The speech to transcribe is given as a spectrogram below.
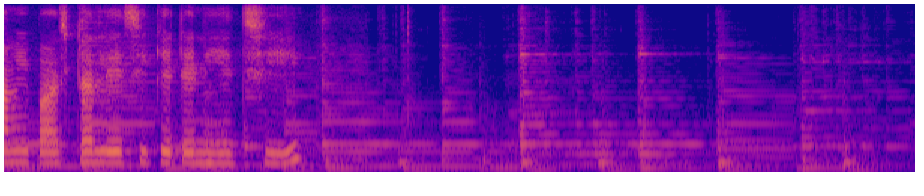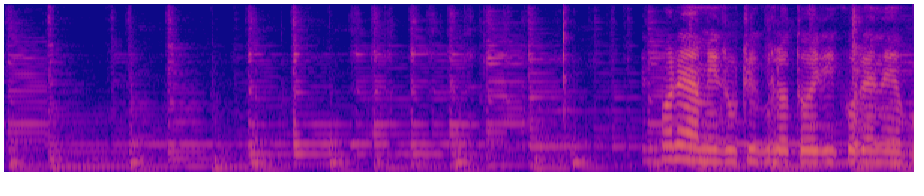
আমি পাঁচটা লেচি কেটে নিয়েছি। এরপরে আমি রুটিগুলো তৈরি করে নেব।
